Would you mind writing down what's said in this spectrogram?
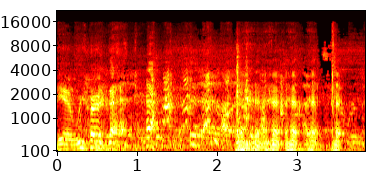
Yeah, we heard that.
